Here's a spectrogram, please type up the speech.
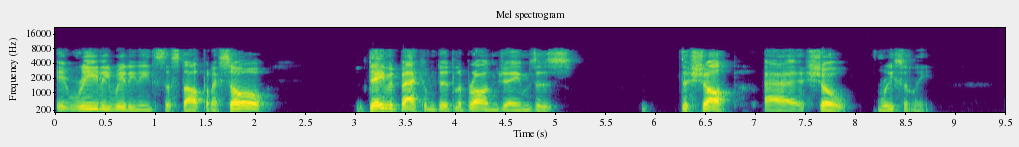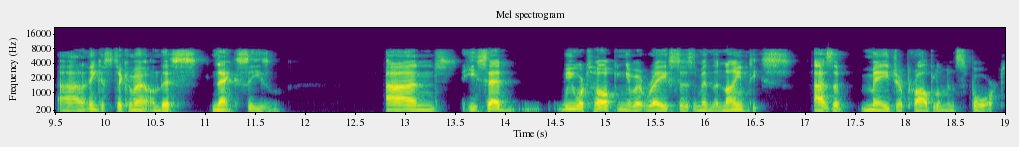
It really, really needs to stop. And I saw David Beckham did LeBron James's The Shop uh, show recently. Uh, I think it's to come out on this next season. And he said we were talking about racism in the 90s as a major problem in sport.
